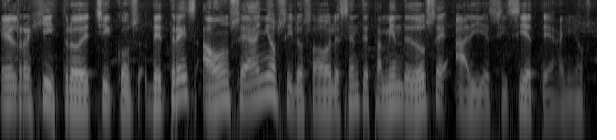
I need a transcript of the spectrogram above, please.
el registro de chicos de 3 a 11 años y los adolescentes también de 12 a 17 años.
